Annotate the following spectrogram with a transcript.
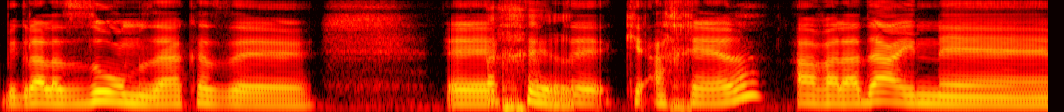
בגלל הזום, זה היה כזה... אה, אחר. קצת, אה, אחר, אבל עדיין, אה,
